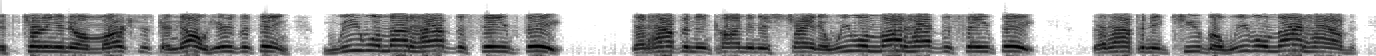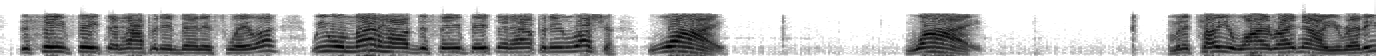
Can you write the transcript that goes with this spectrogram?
It's turning into a Marxist." No, here's the thing. We will not have the same fate that happened in communist China. We will not have the same fate that happened in Cuba. We will not have the same fate that happened in Venezuela. We will not have the same fate that happened in Russia. Why? Why? I'm going to tell you why right now. You ready?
